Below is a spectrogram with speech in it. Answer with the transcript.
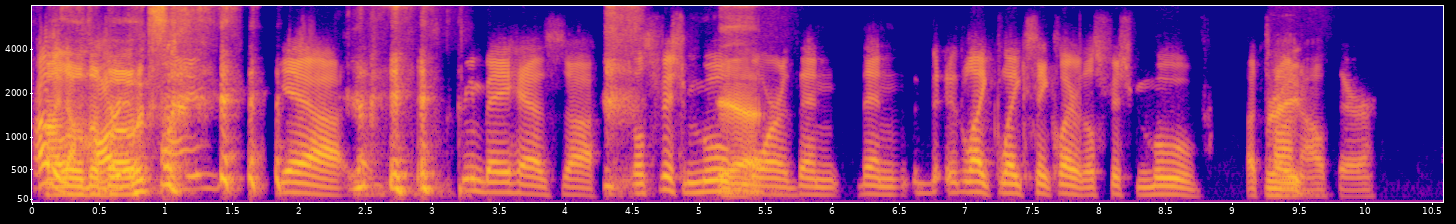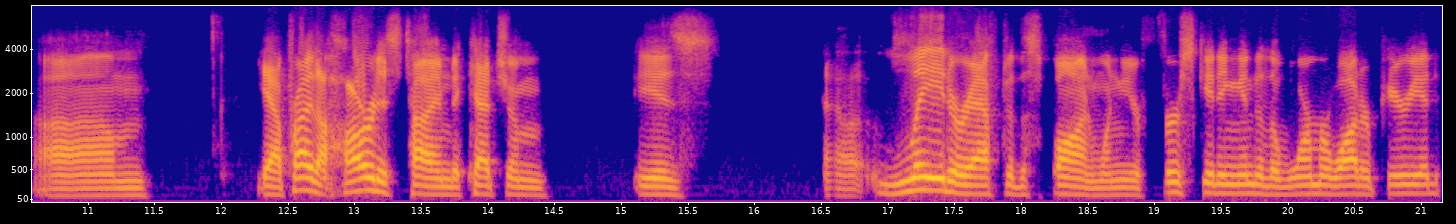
probably Follow the, the boats. Yeah, Green Bay has uh, those fish move yeah. more than than like Lake St. Clair. Those fish move a ton right. out there. Um, yeah, probably the hardest time to catch them is uh, later after the spawn when you're first getting into the warmer water period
